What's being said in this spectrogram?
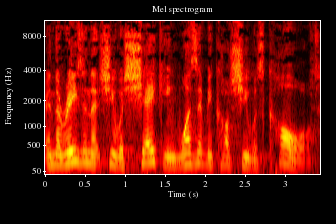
and the reason that she was shaking wasn't because she was cold,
